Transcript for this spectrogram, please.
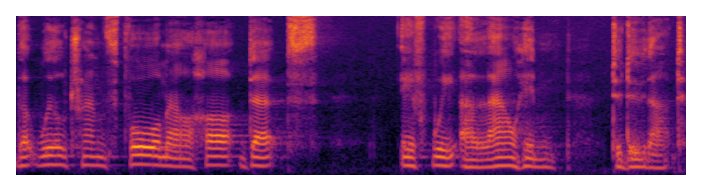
that will transform our heart depths if we allow Him to do that.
